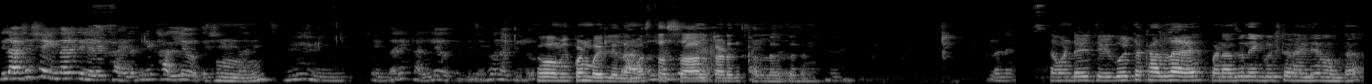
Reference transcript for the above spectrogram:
तिला असे शेंगदाणे दिलेले खायला तिने खाल्ले होते शेंगदाणे. हम्म. शेंगदाणे खाल्ले होते तिने. हो ना पिल्लू? हो मी पण बघितलेलं. मस्त साल काढून. खाल्लं होतं त्याने त्या मंडळी तिळगुळ तर खाल्ला आहे पण अजून एक गोष्ट राहिली आहे ममता.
